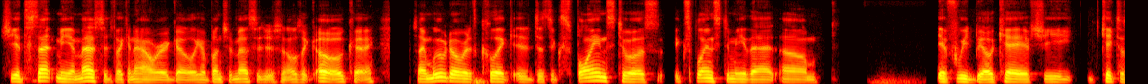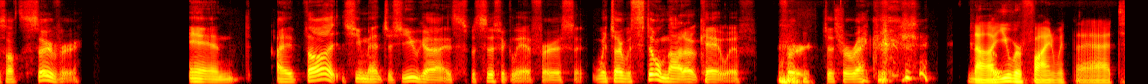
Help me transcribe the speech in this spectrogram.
she had sent me a message like an hour ago, like a bunch of messages, and I was like, oh okay. So I moved over to click. It just explains to us, explains to me that um, if we'd be okay if she kicked us off the server, and I thought she meant just you guys specifically at first, which I was still not okay with for just for record. Nah, you were fine with that.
